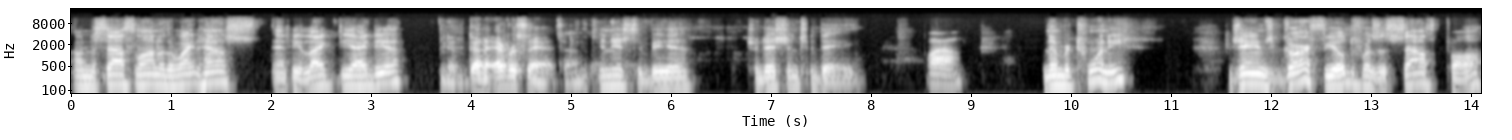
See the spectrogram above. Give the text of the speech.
on the south lawn of the White House, and he liked the idea. You've done it ever since. Huh? Continues to be a tradition today. Wow. Number 20, James Garfield was a southpaw.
